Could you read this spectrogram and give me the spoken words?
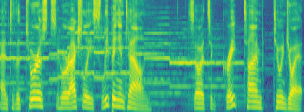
and to the tourists who are actually sleeping in town. So it's a great time to enjoy it.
